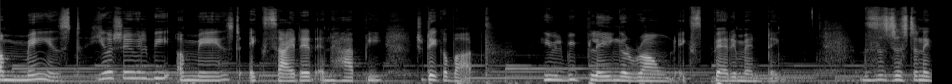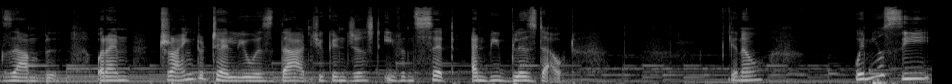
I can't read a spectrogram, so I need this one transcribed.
amazed. He or she will be amazed, excited, and happy to take a bath. He will be playing around, experimenting. This is just an example. What I'm trying to tell you is that you can just even sit and be blissed out. You know, when you see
